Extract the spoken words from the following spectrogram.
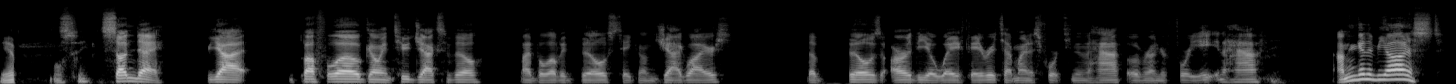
Yep, we'll see. Sunday, we got Buffalo going to Jacksonville. My beloved Bills taking on the Jaguars. The Bills are the away favorites at minus 14 and a half, over under 48 and a half. I'm going to be honest.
